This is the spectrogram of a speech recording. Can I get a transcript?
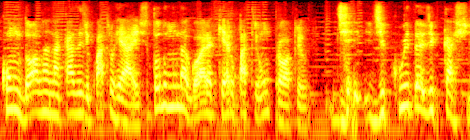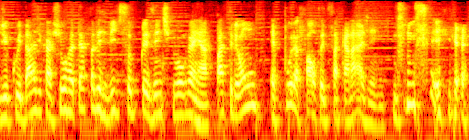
com um dólar na casa de 4 reais. Todo mundo agora quer o Patreon próprio. De, de, cuida de, cach- de cuidar de cachorro até fazer vídeos sobre presentes que vão ganhar. Patreon é pura falta de sacanagem? Não sei, cara.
